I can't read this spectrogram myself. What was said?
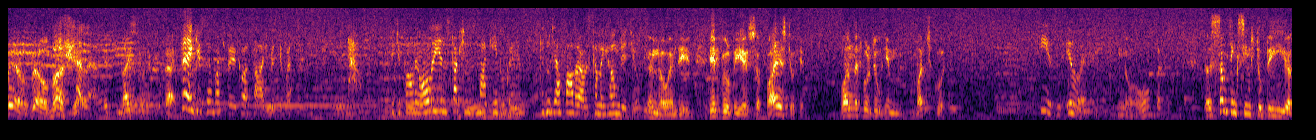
Well, well, Marcia. Hello. It's nice to have you back. Thank you so much for your corsage, Mr. Westerly. Now, did you follow all the instructions in my cablegram? Didn't tell Father I was coming home, did you? No, indeed. It will be a surprise to him. One that will do him much good. He isn't ill, is he? No, but uh, something seems to be uh,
